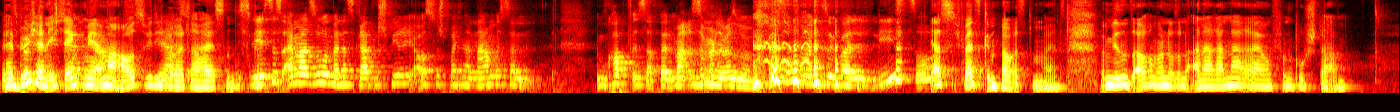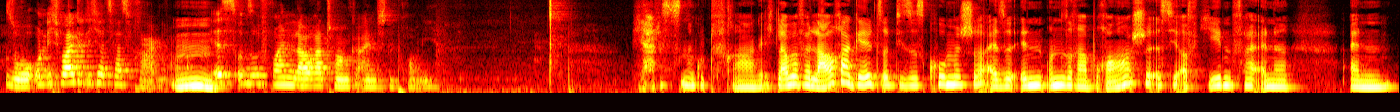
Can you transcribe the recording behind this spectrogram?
bei es Büchern, ich denk mir ja, immer aus, wie die ich Leute heißen. Das Ich lese es einmal so und wenn das gerade ein schwierig auszusprechender Name ist, dann im Kopf ist ab dann immer so, wenn man so überliest, so. ja, ich weiß genau, was du meinst. Bei mir sind es auch immer nur so eine Aneinanderreihung von Buchstaben. So, und ich wollte dich jetzt was fragen. Mm. Ist unsere Freundin Laura Tonke eigentlich ein Promi? Ja, das ist eine gute Frage. Ich glaube, für Laura gilt so dieses komische, also in unserer Branche ist sie auf jeden Fall eine, ein,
